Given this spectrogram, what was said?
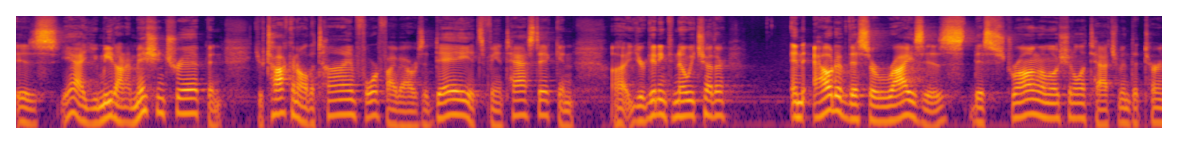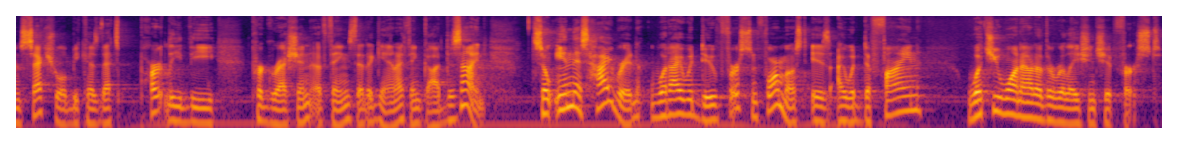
is yeah you meet on a mission trip and you're talking all the time four or five hours a day it's fantastic and uh, you're getting to know each other. And out of this arises this strong emotional attachment that turns sexual because that's partly the progression of things that again i think god designed. So in this hybrid what i would do first and foremost is i would define what you want out of the relationship first.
